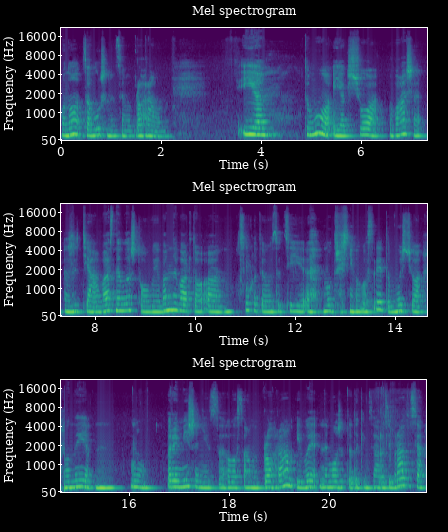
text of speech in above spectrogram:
воно заглушене цими програмами. І е, тому, якщо ваше життя вас не влаштовує, вам не варто е, слухати ось ці е, внутрішні голоси, тому що вони перемішані з голосами програм, і ви не можете до кінця розібратися,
